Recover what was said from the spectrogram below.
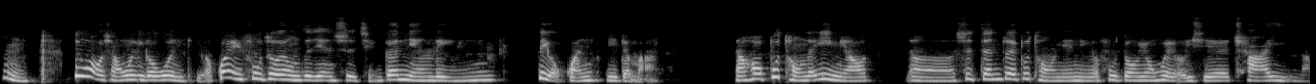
嗯，另外我想问一个问题哦，关于副作用这件事情跟年龄是有关系的吗？然后不同的疫苗，呃，是针对不同年龄的副作用会有一些差异吗？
